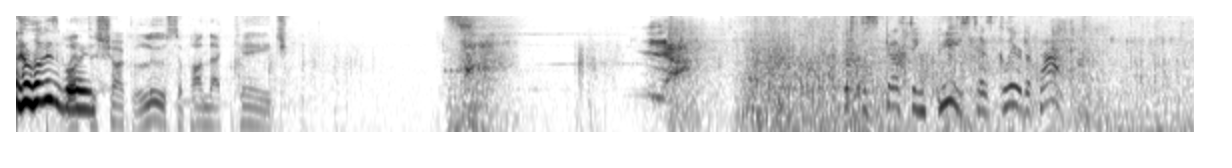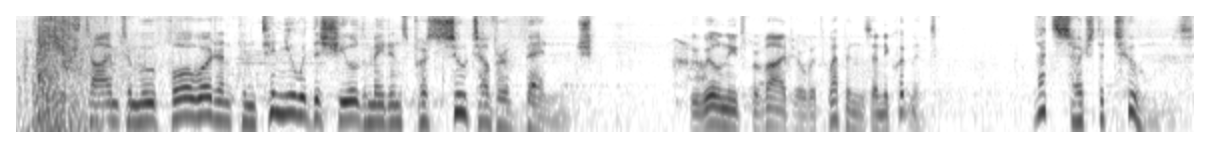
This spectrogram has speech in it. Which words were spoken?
I love his Let the shark loose upon that cage. This disgusting beast has cleared a path. It's time to move forward and continue with the Shield Maiden's pursuit of revenge. We will need to provide her with weapons and equipment. Let's search the tombs.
